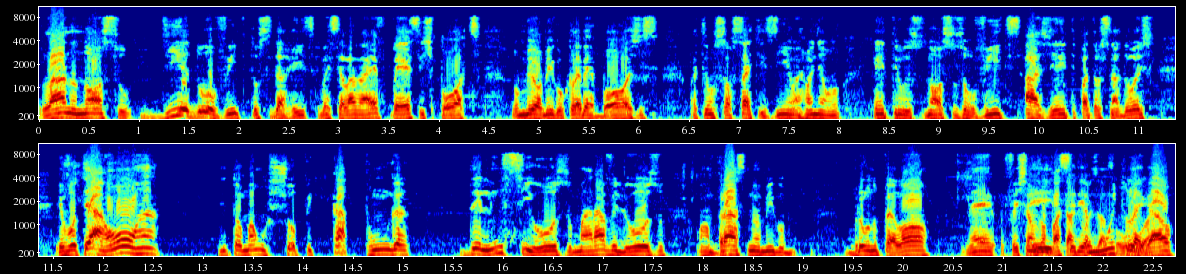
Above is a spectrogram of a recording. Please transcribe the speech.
lá no nosso Dia do Ouvinte Torcida que vai ser lá na FPS Esportes, no meu amigo Kleber Borges. Vai ter um só sitezinho, uma reunião entre os nossos ouvintes, agentes, patrocinadores. Eu vou ter a honra de tomar um chopp capunga delicioso, maravilhoso. Um abraço, meu amigo Bruno Peló, né? Fechamos Eita, uma parceria muito boa. legal.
